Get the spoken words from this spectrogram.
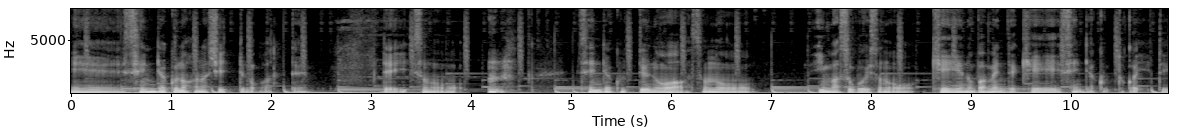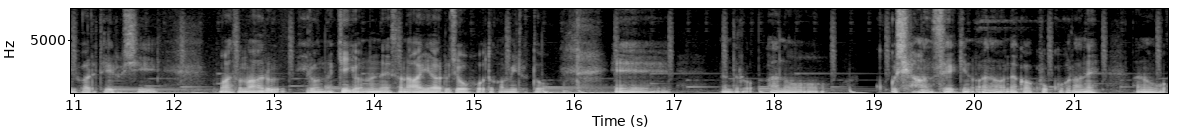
えー、戦略の話っていうのがあって、で、その、戦略っていうのは、その、今すごいその経営の場面で経営戦略とか言って言われているし、まあそのあるいろんな企業のね、その IR 情報とか見ると、えー、なんだろう、あの、四半世紀の、あの、なんかここからね、あの、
